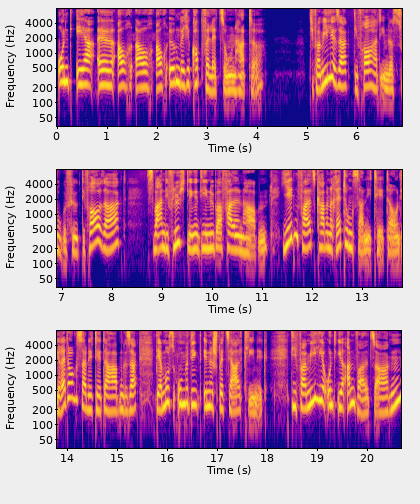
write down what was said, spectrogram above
und er äh, auch auch auch irgendwelche Kopfverletzungen hatte. Die Familie sagt, die Frau hat ihm das zugefügt. Die Frau sagt, es waren die Flüchtlinge, die ihn überfallen haben. Jedenfalls kamen Rettungssanitäter und die Rettungssanitäter haben gesagt, der muss unbedingt in eine Spezialklinik. Die Familie und ihr Anwalt sagen,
